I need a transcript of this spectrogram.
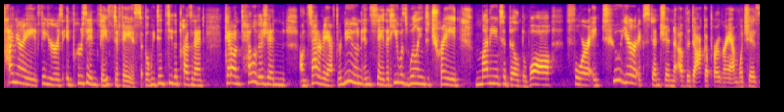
primary figures in person, face to face. But we did see the president get on television on Saturday afternoon and say that he was willing to trade money to build the wall for a two year extension of the DACA program, which is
